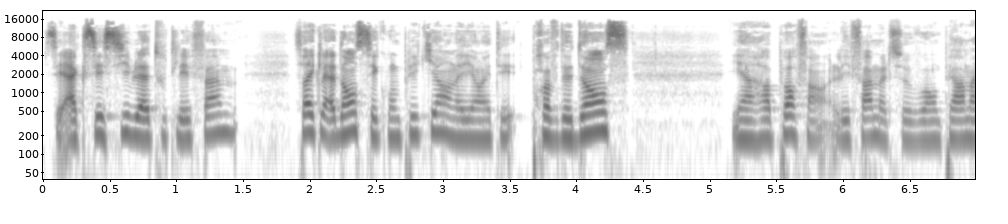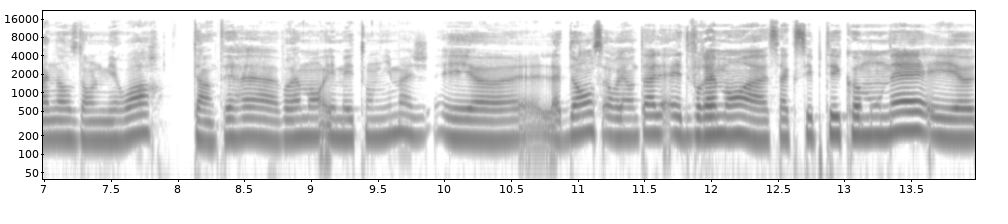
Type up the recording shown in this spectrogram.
c'est accessible à toutes les femmes. C'est vrai que la danse, c'est compliqué en ayant été prof de danse. Il y a un rapport, enfin, les femmes, elles se voient en permanence dans le miroir t'as intérêt à vraiment aimer ton image. Et euh, la danse orientale aide vraiment à s'accepter comme on est et euh,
